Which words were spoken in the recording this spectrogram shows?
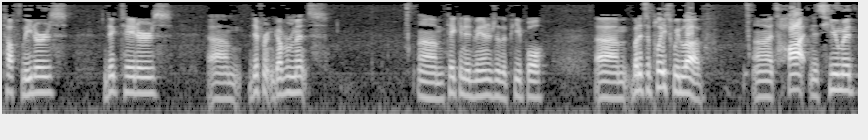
tough leaders, dictators, um, different governments um, taking advantage of the people. Um, but it's a place we love. Uh, it's hot and it's humid.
